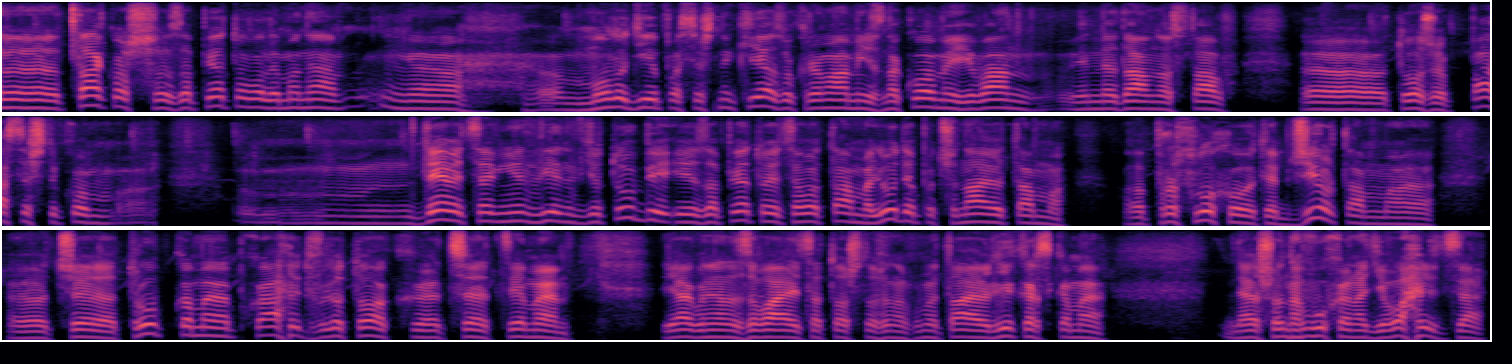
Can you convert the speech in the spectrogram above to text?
Е, Також запитували мене е, молоді пасічники, зокрема, мій знайомий Іван, він недавно став е, теж пасічником. Дивиться він, в Ютубі і запитується, от там люди починають там е, прослухувати бджіл, там, е, е, чи трубками пхають в люток, чи цими, як вони називаються, то що вже не пам'ятаю, лікарськими, що на вуха надіваються.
